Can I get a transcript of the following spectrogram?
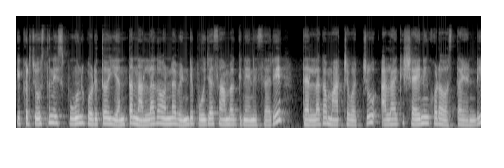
ఇక్కడ చూస్తున్న ఈ స్పూన్ పొడితో ఎంత నల్లగా ఉన్న వెండి పూజా సామాగ్రి అయినా సరే తెల్లగా మార్చవచ్చు. అలాగే షైనింగ్ కూడా వస్తాయండి.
